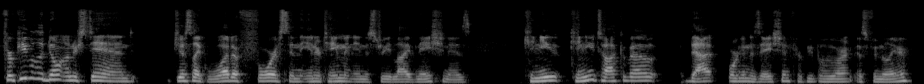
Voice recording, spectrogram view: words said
for people who don't understand just like what a force in the entertainment industry live nation is can you can you talk about that organization for people who aren't as familiar?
